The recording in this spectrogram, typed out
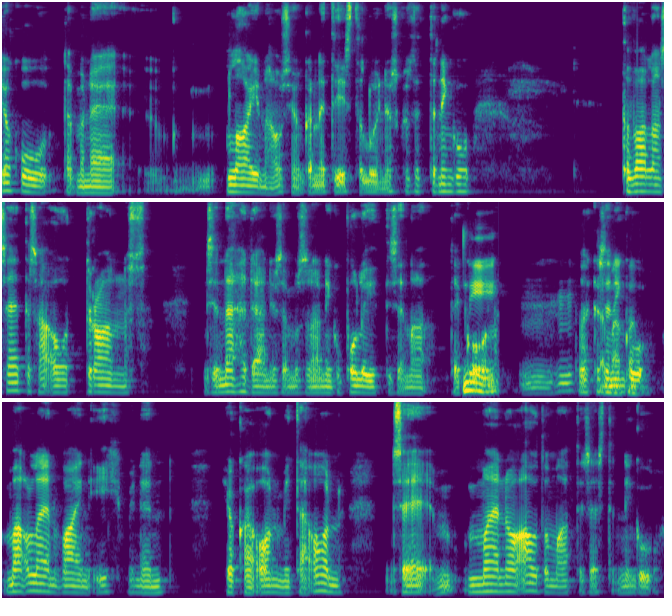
joku tämmöinen lainaus, jonka netistä luin joskus, että niinku, tavallaan se, että sä oot trans, niin se nähdään jo semmoisena niinku poliittisena tekoon. Niin. Mm-hmm. Vaikka se Tämäpä. niinku, mä olen vain ihminen, joka on mitä on, se, mä en ole automaattisesti niinku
